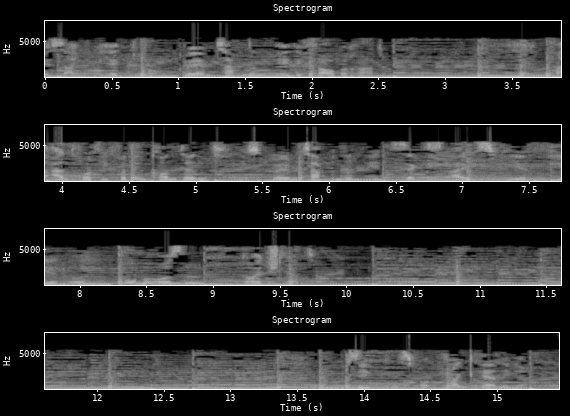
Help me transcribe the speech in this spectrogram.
Ist ein Projekt von Graham Tappenden EDV-Beratung. Verantwortlich für den Content ist Graham Tappenden in 61440 Oberursel, Deutschland. Musik ist von Frank Herrlinger.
